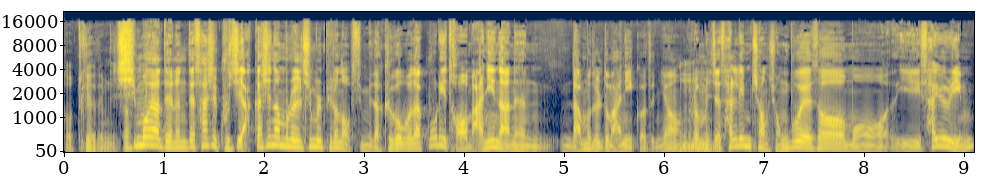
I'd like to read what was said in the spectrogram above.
어떻게 해야 됩니까? 심어야 되는데 사실 굳이 아카시 나무를 심을 필요는 없습니다. 그거보다 꿀이 더 많이 나는 나무들도 많이 있거든요. 음. 그러면 이제 산림청 정부에서 뭐 이 사유림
